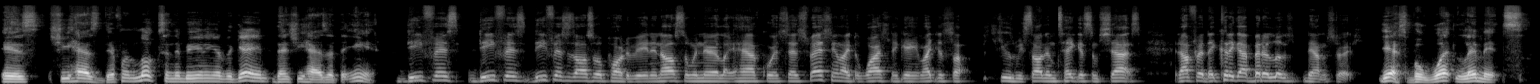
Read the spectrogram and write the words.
is she has different looks in the beginning of the game than she has at the end. Defense, defense, defense is also a part of it, and also when they're like half court sets, especially like the Washington game. I just saw, excuse me, saw them taking some shots, and I felt they could have got better looks down the stretch. Yes, but what limits?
